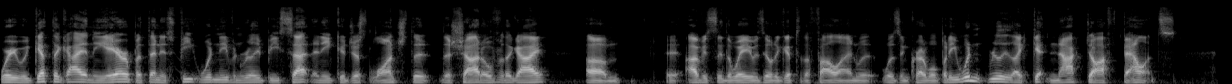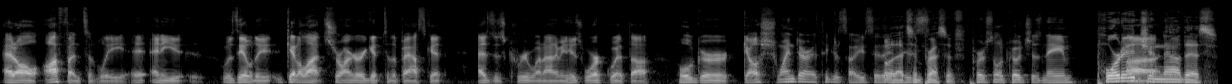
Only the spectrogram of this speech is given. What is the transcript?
where he would get the guy in the air, but then his feet wouldn't even really be set, and he could just launch the the shot over the guy. Um, obviously, the way he was able to get to the foul line was, was incredible, but he wouldn't really like get knocked off balance at all offensively, and he was able to get a lot stronger, get to the basket as his career went on. I mean, his work with uh, Holger Geschwindner, I think is how you say that. Oh, that's his impressive. Personal coach's name. Portage, Uh, and now this.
